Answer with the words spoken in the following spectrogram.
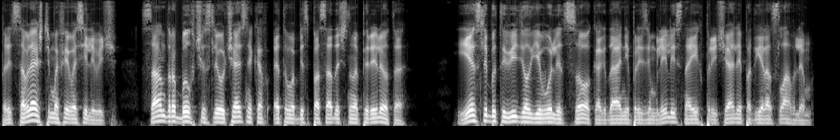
Представляешь, Тимофей Васильевич, Сандро был в числе участников этого беспосадочного перелета. Если бы ты видел его лицо, когда они приземлились на их причале под Ярославлем.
